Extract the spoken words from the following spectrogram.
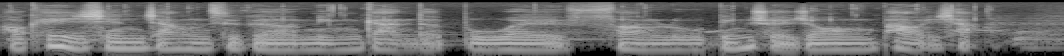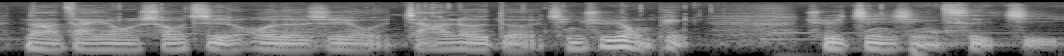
好，可以先将这个敏感的部位放入冰水中泡一下，那再用手指或者是有加热的情趣用品去进行刺激。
